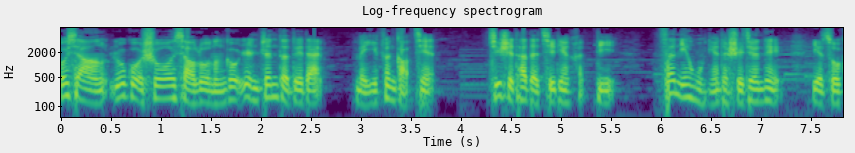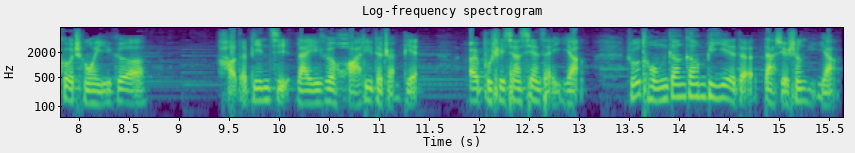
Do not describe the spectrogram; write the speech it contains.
我想，如果说小鹿能够认真的对待每一份稿件，即使他的起点很低，三年五年的时间内，也足够成为一个好的编辑，来一个华丽的转变，而不是像现在一样，如同刚刚毕业的大学生一样，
